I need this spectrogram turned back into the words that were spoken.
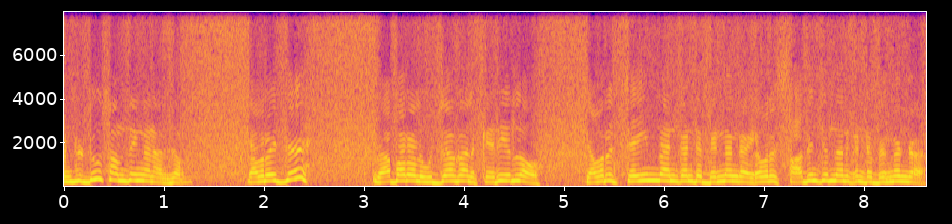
అంటే డూ సంథింగ్ అని అర్థం. ఎవరైతే వ్యాపారాలు ఉద్యోగాలు కెరీర్లో ఎవరు చేయని దానికంటే భిన్నంగా ఎవరు సాధించిన దానికంటే భిన్నంగా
